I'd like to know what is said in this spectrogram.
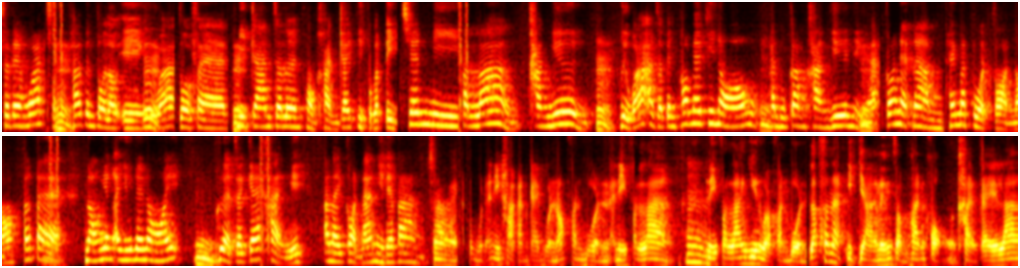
แสดงว่าสมมติถ้าเป็นตัวเราเองอืมหรือว่าตัวแฟนอืมมีการเจริญของขันไกลผิดปกติ เช่นมีฟันล่างคางยื่นอืมหรือว่าอาจจะเป็นพ่อแม่พี่น้องอืมพันธุกรรมคางยื่นอย่างเงี้ยก็แนะนำให้มาตรวจก่อนเนาะตั้งแต่อืมน้องยังอายุน้อยอืมๆเผื่อจะแก้ไขอะไรก่อนหน้านี้ได้บ้าง ใช่ส มมติอันนี้ขากรรไกรบนเนอกฟันบน อันนี้ฟันล่างอืมอันนี้ฟันล่างยื่นกว่าฟันบน ลักษณะอีกอย่างหนึ่งสัมพันธ์ของขากรรไกรล่าง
